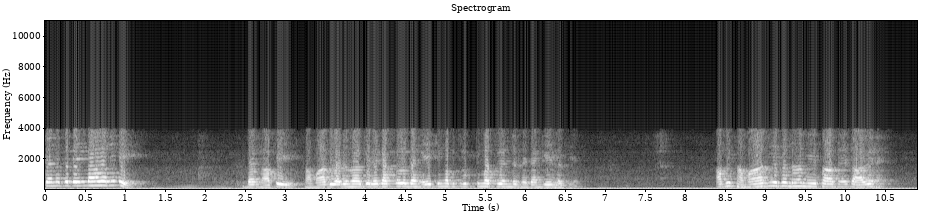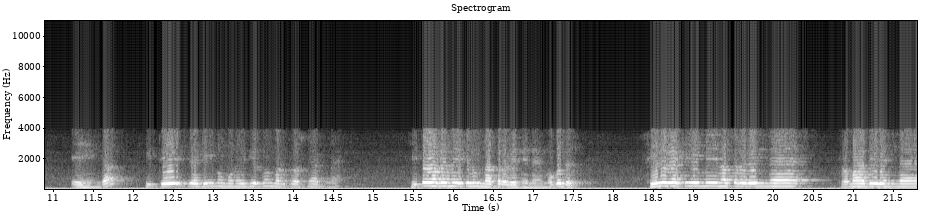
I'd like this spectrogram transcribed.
තැනකට එන්නව නෙමෙයි. දැන් අපි සමාධි වඩනවා කියලා එකක් කළා දැන් ඒකෙන් අපි තෘප්තිමත් වෙන්නේ දැන් ගිහිල්ලා තියෙනවා. අපි සමාධිය සඳහා මේ ශාසනයට ආවේ නැහැ. ඒ හින්දා හිතේ වැඩිම මොන විදිහටම මට ප්‍රශ්නයක් නැහැ. හිත වඩන එකනුත් නතර වෙන්නේ නැහැ. මොකද සීල රැකීමේ නතර වෙන්නේ ප්‍රමාදී වෙන්නේ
